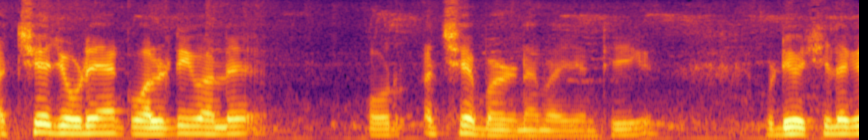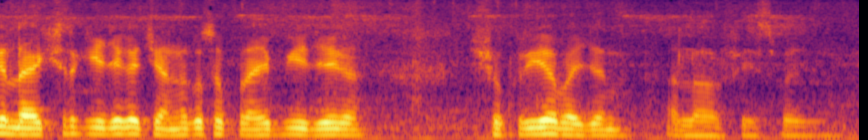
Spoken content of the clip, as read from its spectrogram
अच्छे जोड़े हैं क्वालिटी वाले और अच्छे बर्ड हैं भाईजान, ठीक है? वीडियो अच्छी लगे लाइक शेयर कीजिएगा चैनल को सब्सक्राइब कीजिएगा। शुक्रिया भाईजान, अल्लाह हाफिज़ भाईजान।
